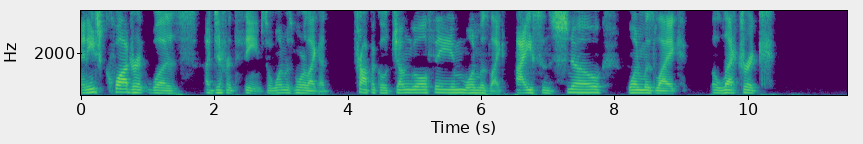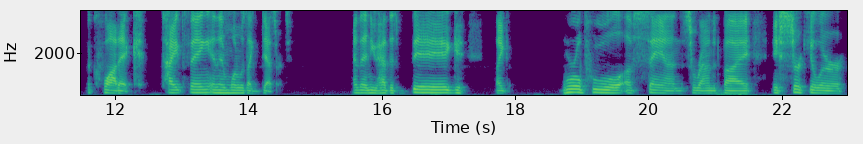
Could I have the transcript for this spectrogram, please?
And each quadrant was a different theme. So one was more like a tropical jungle theme, one was like ice and snow, one was like electric aquatic type thing, and then one was like desert. And then you had this big like whirlpool of sand surrounded by a circular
